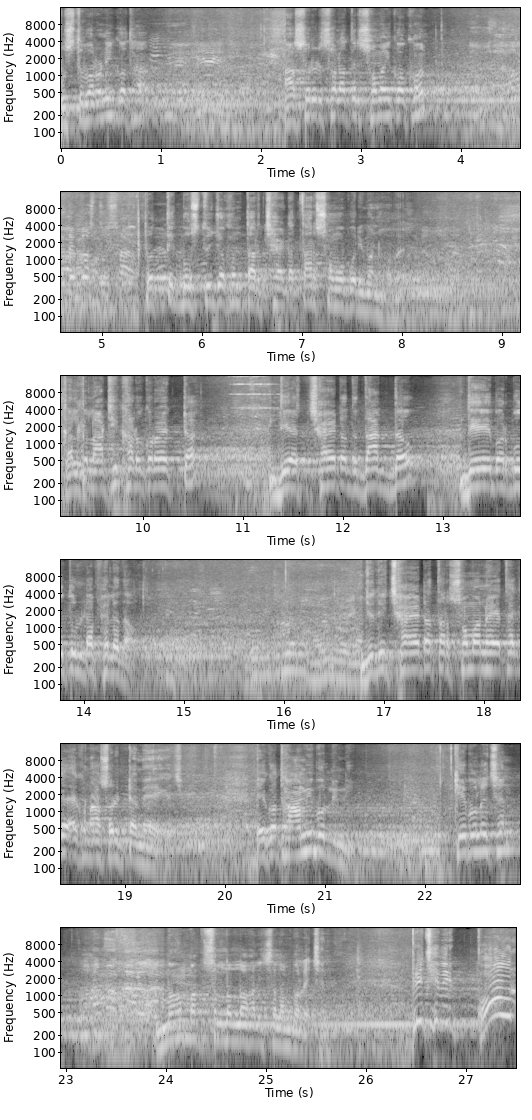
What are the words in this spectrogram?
বুঝতে পারো কথা? আসরের সলাতের সময় কখন? প্রত্যেক বস্তু যখন তার ছায়াটা তার সমপরিমাণ হবে। কালকে লাঠি খাড়ো করো একটা, দিয়ে ছায়াটাতে দাগ দাও, দিয়ে এবার বোতলটা ফেলে দাও। যদি ছায়াটা তার সমান হয়ে থাকে, এখন আসরের টাইম হয়ে গেছে। এ কথা আমি বলিনি। কে বলেছেন? মোহাম্মদ সাল্লাহ আলি সাল্লাম বলেছেন, পৃথিবীর কোন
